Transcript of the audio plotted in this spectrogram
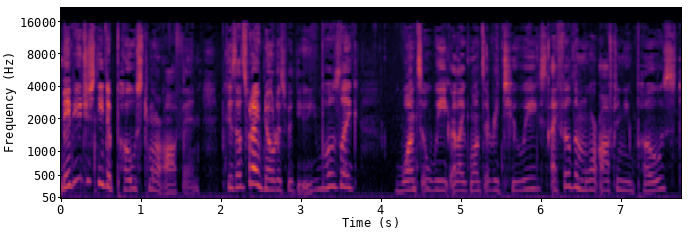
Maybe you just need to post more often because that's what I've noticed with you. You post like once a week or like once every two weeks. I feel the more often you post,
